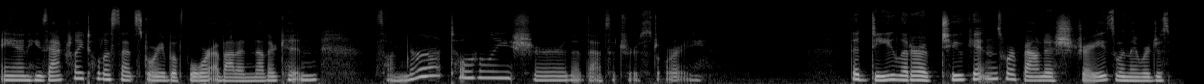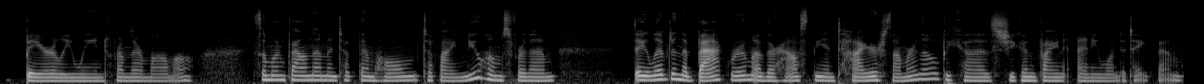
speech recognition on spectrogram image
and he's actually told us that story before about another kitten, so I'm not totally sure that that's a true story. The D litter of two kittens were found as strays when they were just barely weaned from their mama. Someone found them and took them home to find new homes for them. They lived in the back room of their house the entire summer, though, because she couldn't find anyone to take them.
